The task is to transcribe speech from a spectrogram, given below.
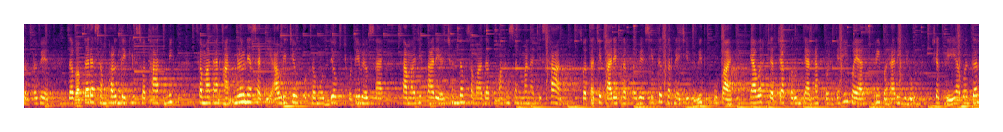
कर्तव्य जबाबदाऱ्या सांभाळून देखील स्वतः आत्मिक समाधान मिळवण्यासाठी आवडीचे उपक्रम उद्योग छोटे व्यवसाय सामाजिक कार्य छंद समाजात मान सन्मानाचे स्थान स्वतःचे कार्यकर्तव्य सिद्ध करण्याचे विविध उपाय यावर चर्चा करून त्यांना कोणत्याही वयात स्त्री भरारी घेऊ शकते याबद्दल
